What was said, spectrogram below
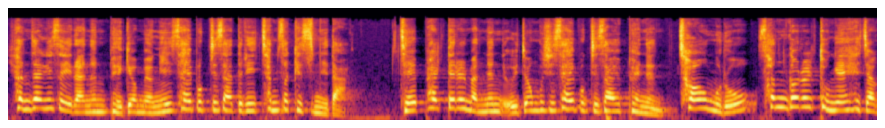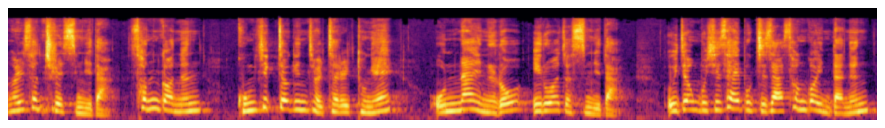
현장에서 일하는 100여 명의 사회복지사들이 참석했습니다. 제8대를 맡는 의정부시 사회복지사협회는 처음으로 선거를 통해 회장을 선출했습니다. 선거는 공식적인 절차를 통해 온라인으로 이루어졌습니다. 의정부시 사회복지사 선거인단은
